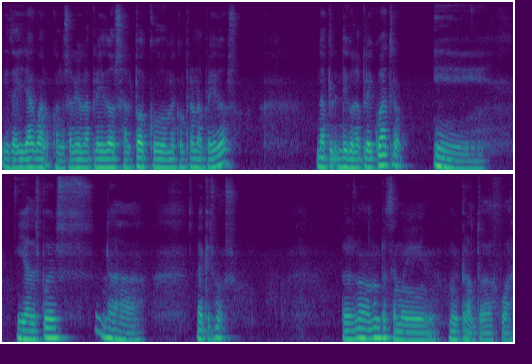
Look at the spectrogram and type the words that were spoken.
Y de ahí ya, bueno, cuando salió la Play 2 al poco me compré una Play 2. La digo, la Play 4. Y, y ya después la, la Xbox. Pero no, no empecé muy, muy pronto a jugar.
